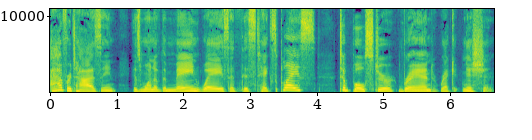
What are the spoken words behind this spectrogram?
Advertising is one of the main ways that this takes place to bolster brand recognition.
